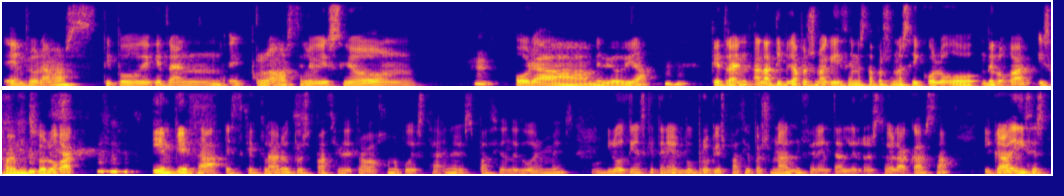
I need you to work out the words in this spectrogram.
en programas tipo de que traen eh, programas televisión Hmm. hora mediodía, que traen a la típica persona que dicen esta persona es psicólogo del hogar y sabe mucho del hogar. Y empieza, es que claro, tu espacio de trabajo no puede estar en el espacio donde duermes y luego tienes que tener tu propio espacio personal diferente al del resto de la casa. Y claro, y dices,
